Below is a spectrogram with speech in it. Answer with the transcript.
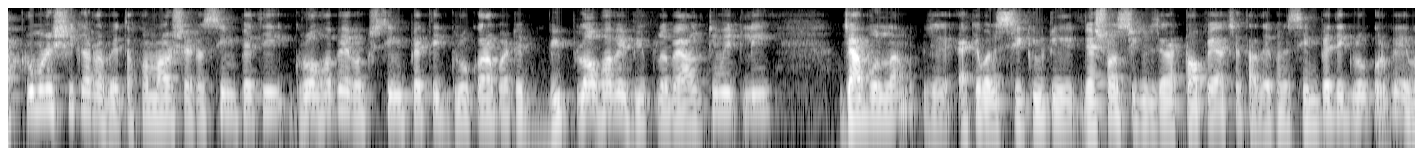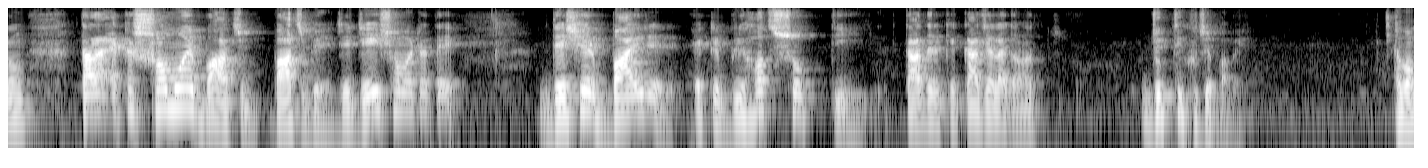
আক্রমণের শিকার হবে, তখন মানুষের একটা সিম্প্যাথি গ্রো হবে এবং সিম্প্যাথি গ্রো করার পর একটা বিপ্লব হবে। বিপ্লবে আলটিমেটলি যা বললাম যে একেবারে সিকিউরিটি ন্যাশনাল সিকিউরিটি যারা টপে আছে, তাদের ওখানে সিম্প্যাথি গ্রো করবে এবং তারা একটা সময় বাঁচ, বাঁচবে। যে যেই সময়টাতে দেশের বাইরের একটি বৃহৎ শক্তি তাদেরকে কাজে লাগানোর যুক্তি খুঁজে পাবে এবং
